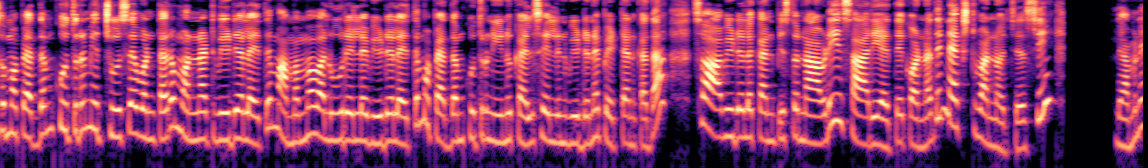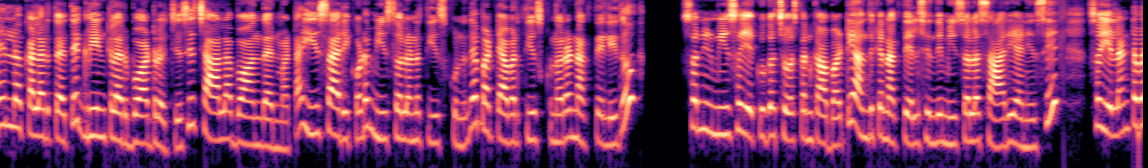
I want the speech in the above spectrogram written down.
సో మా పెద్దమ్మ కూతురు మీరు చూసే ఉంటారు. మొన్నటి వీడియోలో అయితే మా అమ్మమ్మ వాళ్ళ ఊరు వెళ్ళే వీడియోలో అయితే మా పెద్దమ్మ కూతురు నేను కలిసి వెళ్ళిన వీడియోనే పెట్టాను కదా. సో ఆ వీడియోలో కనిపిస్తున్న ఆవిడ ఈ సారీ అయితే కొన్నది. నెక్స్ట్ వన్ వచ్చేసి లెమన్ ఎల్లో కలర్తో అయితే గ్రీన్ కలర్ బార్డర్ వచ్చేసి చాలా బాగుంది అనమాట ఈ సారీ కూడా మీషోలోనే తీసుకున్నదే బట్ ఎవరు తీసుకున్నారో నాకు తెలీదు. సో నేను మీషో ఎక్కువగా చూస్తాను కాబట్టి అందుకే నాకు తెలిసింది మీషోలో సారీ అనేసి. సో ఇలాంటి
